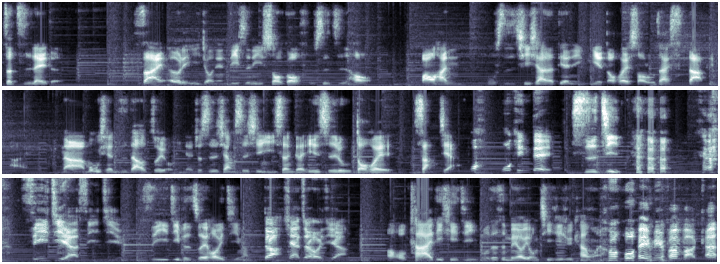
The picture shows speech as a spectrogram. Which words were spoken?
这之类的。在二零一九年迪士尼收购福斯之后，包含。福斯旗下的电影也都会收录在 Star 品牌。那目前知道最有名的就是像《实习医生》跟《阴尸路》都会上架。哇，Walking Day 十季，十一季啊，十一季，十一季不是最后一季吗？对啊，现在最后一季啊。哦，我卡在第七季，我真是没有勇气继续看完。我也没办法看，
